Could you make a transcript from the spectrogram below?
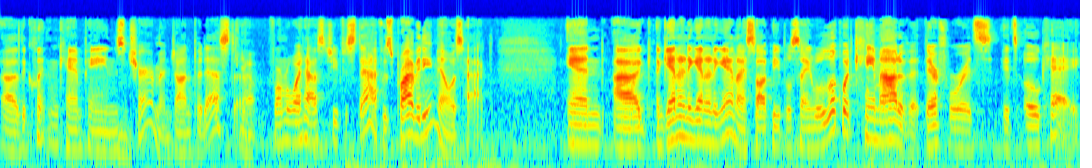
uh, the Clinton campaign's chairman, John Podesta, Yeah. former White House chief of staff, whose private email was hacked. And uh, again and again and again, I saw people saying, "Well, look what came out of it. Therefore, it's it's okay."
